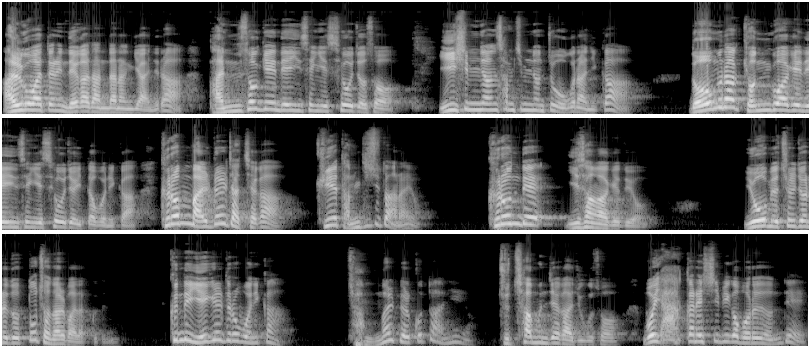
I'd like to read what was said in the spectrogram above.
알고 봤더니 내가 단단한 게 아니라 반석에 내 인생이 세워져서 20년, 30년쯤 오고 나니까 너무나 견고하게 내 인생이 세워져 있다 보니까 그런 말들 자체가 귀에 담기지도 않아요. 그런데 이상하게도요. 요 며칠 전에도 또 전화를 받았거든요. 근데 얘기를 들어보니까 정말 별 것도 아니에요. 주차 문제 가지고서 뭐 약간의 시비가 벌어졌는데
